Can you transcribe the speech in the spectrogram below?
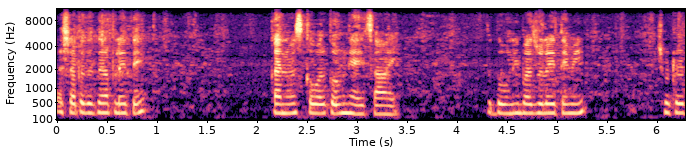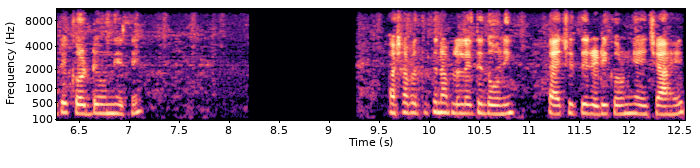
अशा पद्धतीने आपल्या इथे कॅनव्हस कवर करून घ्यायचा आहे. तर दोन्ही बाजूला इथे मी छोटे छोटे कट देऊन घेते. अशा पद्धतीने आपल्याला इथे दोन्ही पॅच इथे रेडी करून घ्यायचे आहेत.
